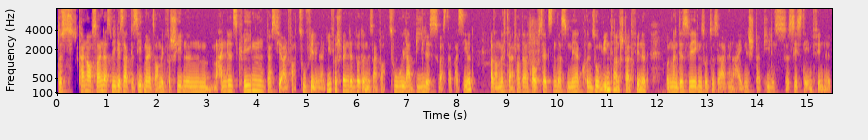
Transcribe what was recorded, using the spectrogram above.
Das kann auch sein, dass, wie gesagt, das sieht man jetzt auch mit verschiedenen Handelskriegen, dass hier einfach zu viel Energie verschwendet wird und es einfach zu labil ist, was da passiert. Also man möchte einfach darauf setzen, dass mehr Konsum intern stattfindet und man deswegen sozusagen ein eigenes stabiles System findet.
